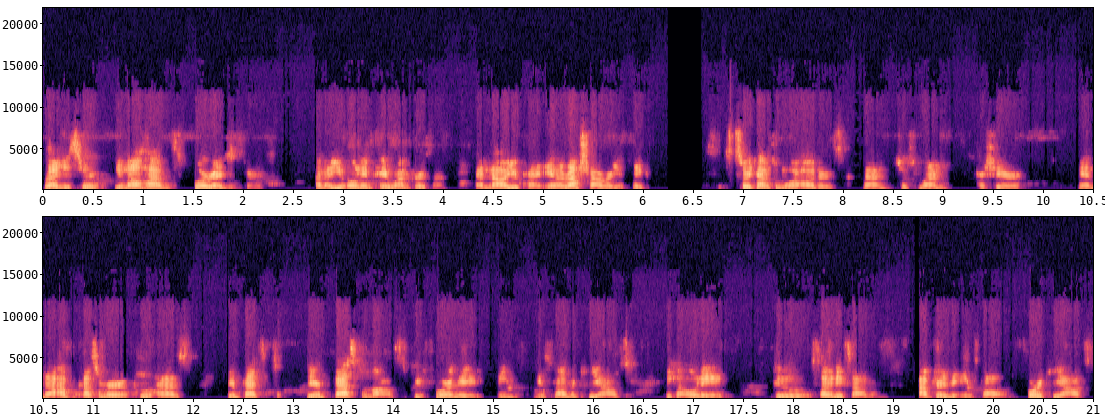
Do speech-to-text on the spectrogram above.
register you now have four registers and you only pay one person. And now you can in a rush hour you take three times more orders than just one cashier. And i have a customer who has their best their best month before they in, install the kiosk. They can only do 70000 after they install four kiosks,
